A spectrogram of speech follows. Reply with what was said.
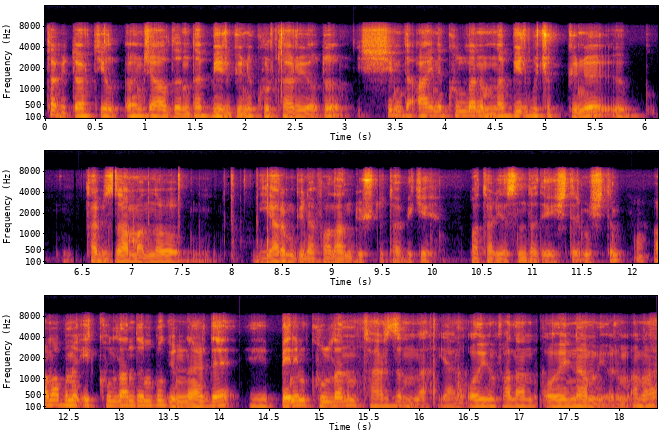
tabii 4 yıl önce aldığımda bir günü kurtarıyordu. Şimdi aynı kullanımla bir buçuk günü e, tabii zamanla o yarım güne falan düştü tabii ki. Bataryasını da değiştirmiştim. Ama bunu ilk kullandığım bugünlerde e, benim kullanım tarzımla yani oyun falan oynamıyorum ama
